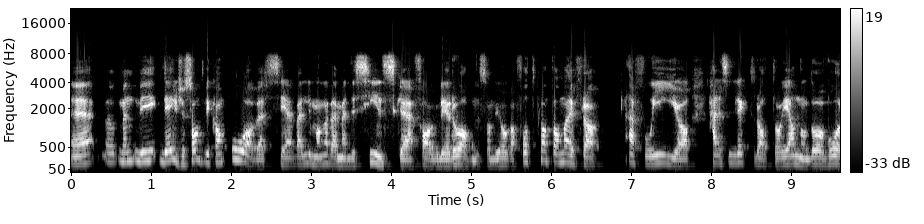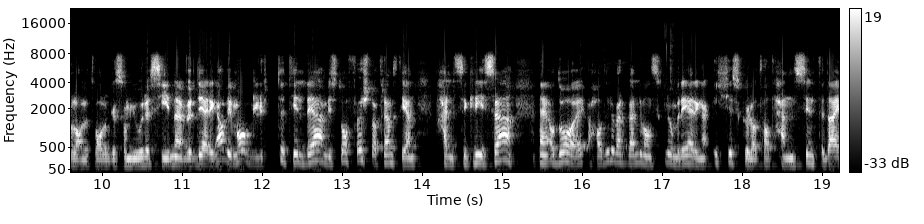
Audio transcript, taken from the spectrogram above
Eh, men vi, det er jo ikke sånn at vi kan overse veldig mange av de medisinske faglige rådene som vi òg har fått, bl.a. fra FHI og Helsedirektoratet og gjennom Våland-utvalget som gjorde sine vurderinger. Vi må lytte til det. Vi står først og fremst i en helsekrise. Eh, og Da hadde det vært veldig vanskelig om regjeringa ikke skulle ha tatt hensyn til de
